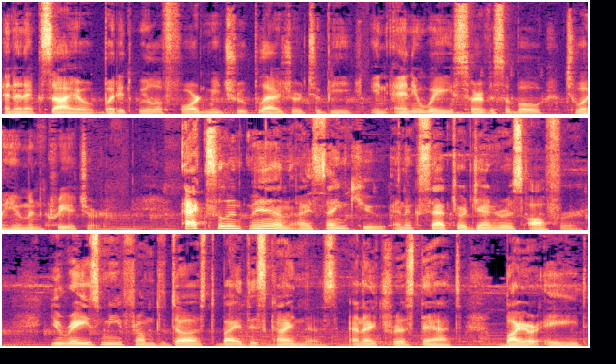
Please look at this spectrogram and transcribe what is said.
and an exile, but it will afford me true pleasure to be in any way serviceable to a human creature. Excellent man, I thank you and accept your generous offer. You raise me from the dust by this kindness, and I trust that, by your aid,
